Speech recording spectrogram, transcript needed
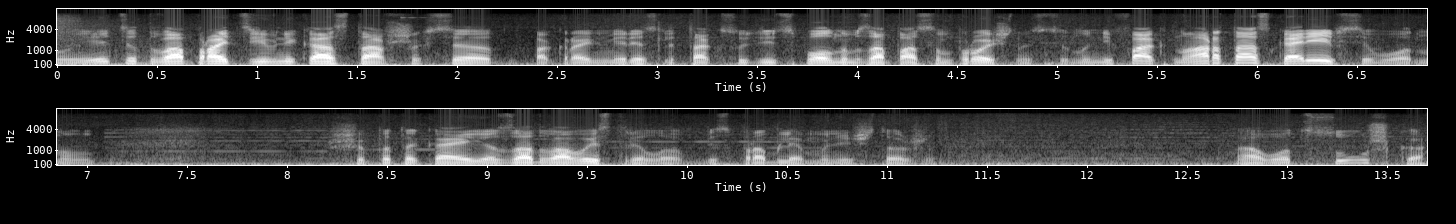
Ну, эти два противника оставшихся, по крайней мере, если так судить, с полным запасом прочности. Ну, не факт, но арта, скорее всего, ну... ШПТК ее за два выстрела без проблем уничтожит. А вот сушка...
